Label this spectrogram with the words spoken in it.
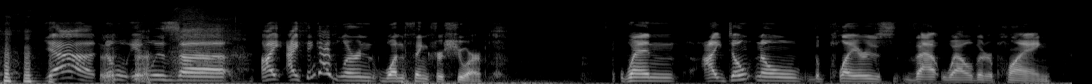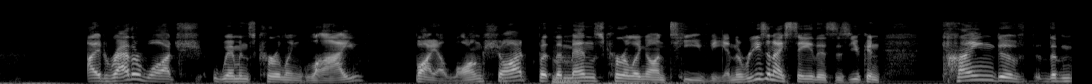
yeah no it was uh i i think i've learned one thing for sure when i don't know the players that well that are playing i'd rather watch women's curling live by a long shot but the Mhm. men's curling on tv and the reason i say this is you can kind of the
